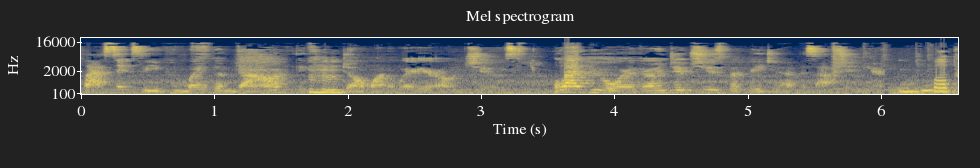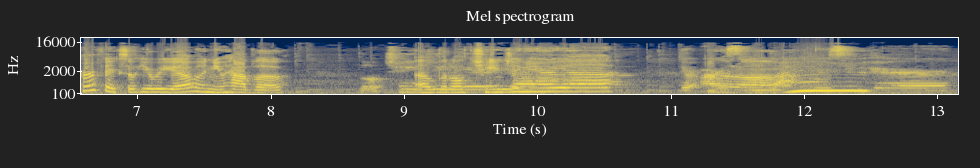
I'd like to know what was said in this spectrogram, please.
plastic, so you can wipe them down if you Mhm. don't want to wear your own shoes. A lot of people wear their own gym shoes, but they do have this option here. Well, perfect. So here we go, and you have a Little changing A little area. changing area. There are Little- some lockers here.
